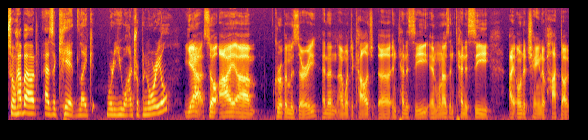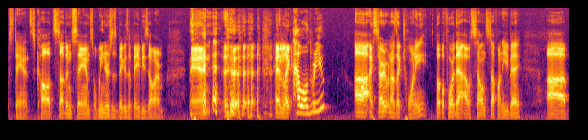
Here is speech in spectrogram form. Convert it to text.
So, how about as a kid? Like, were you entrepreneurial? Yeah. So I um, grew up in Missouri, and then I went to college uh, in Tennessee. And when I was in Tennessee, I owned a chain of hot dog stands called Southern Sam's, wieners as big as a baby's arm, and and like How old were you? uh, I started when I was like 20, but before that, I was selling stuff on eBay. Uh,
